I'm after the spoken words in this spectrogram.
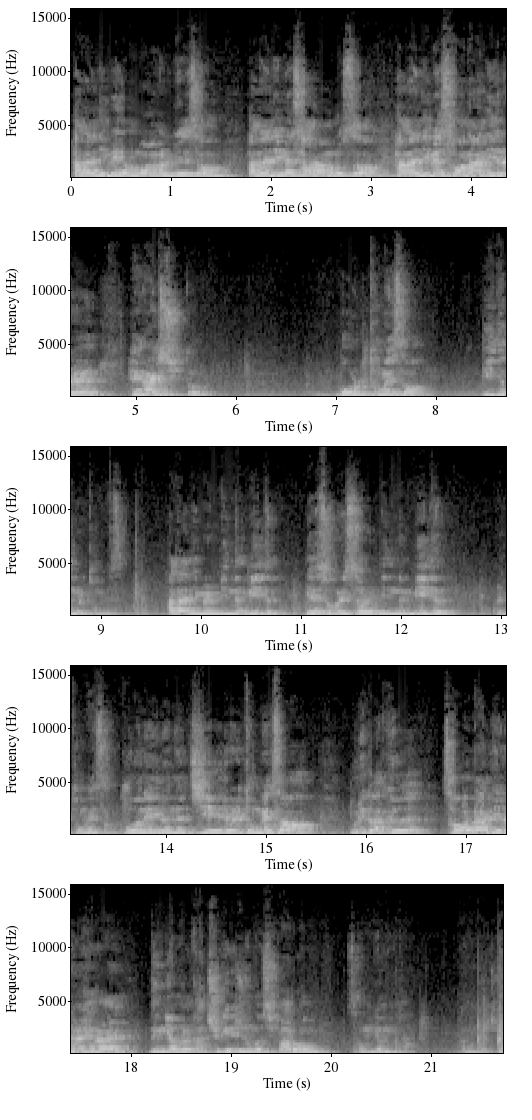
하나님의 영광을 위해서 하나님의 사람으로서 하나님의 선한 일을 행할 수 있도록 뭘 통해서 믿음을 통해서 하나님을 믿는 믿음, 예수 그리스도를 믿는 믿음을 통해서 구원에 이르는 지혜를 통해서 우리가 그 선한 일을 행할 능력을 갖추게 해주는 것이 바로 성경이다 하는 거죠.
